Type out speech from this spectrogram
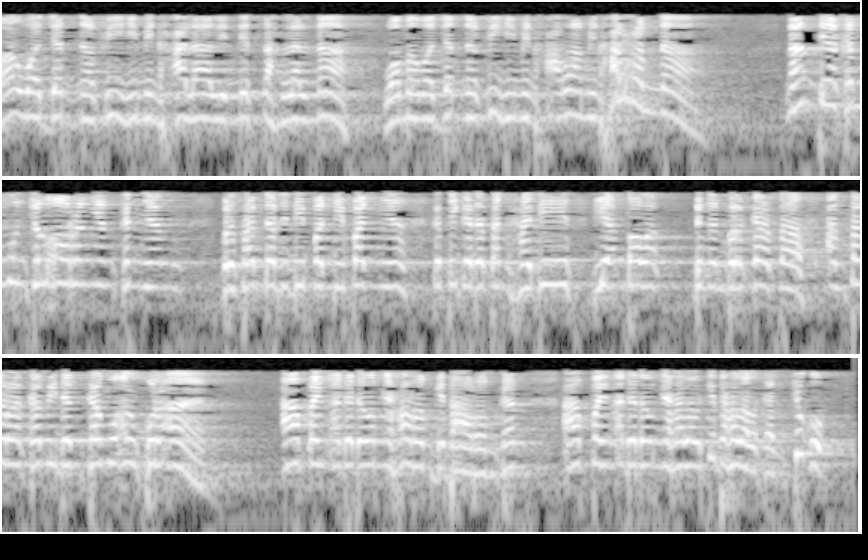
Ma wajadna fihi min halalin nistahlalnah. Wa ma wajadna fihi min haramin haramnah. Nanti akan muncul orang yang kenyang bersandar di dipan-dipannya. Ketika datang hadis dia tolak dengan berkata antara kami dan kamu Al-Quran. Apa yang ada dalamnya haram kita haramkan. Apa yang ada dalamnya halal kita halalkan. Cukup.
